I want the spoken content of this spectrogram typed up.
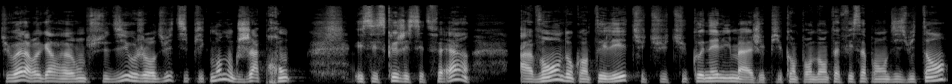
Tu vois, là, regarde, je te dis aujourd'hui, typiquement, donc j'apprends. Et c'est ce que j'essaie de faire. Avant, donc en télé, tu, tu, tu connais l'image. Et puis quand pendant, t'as fait ça pendant 18 ans,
